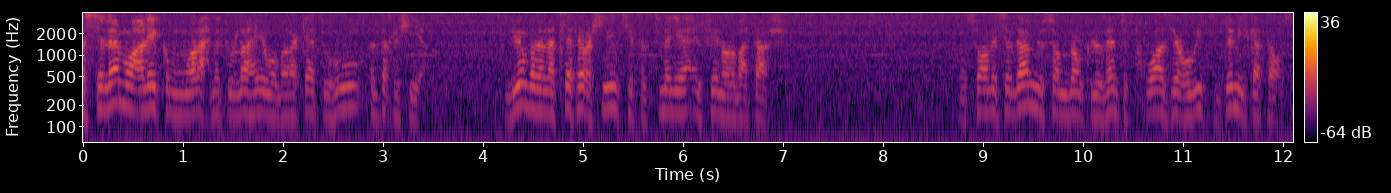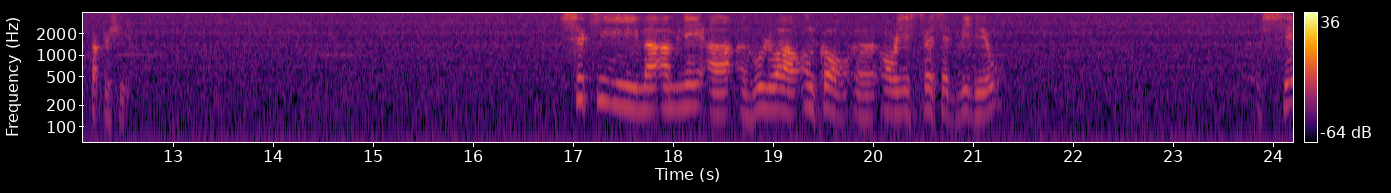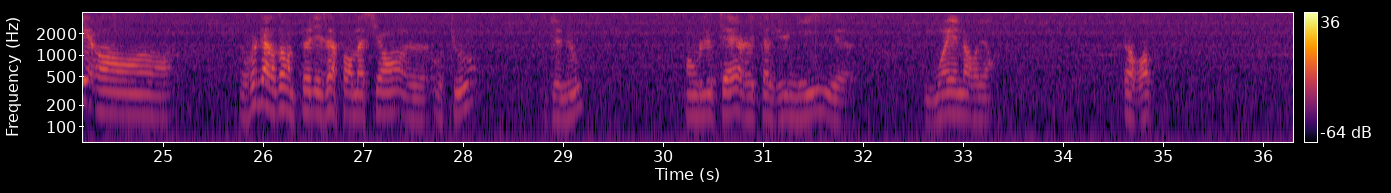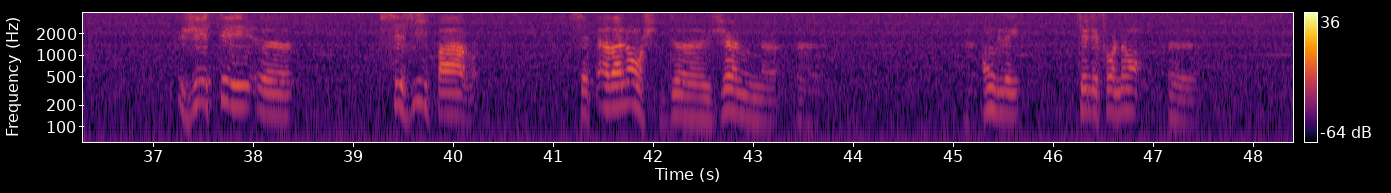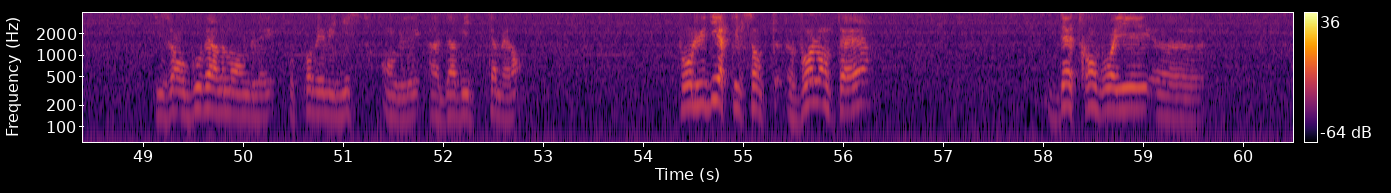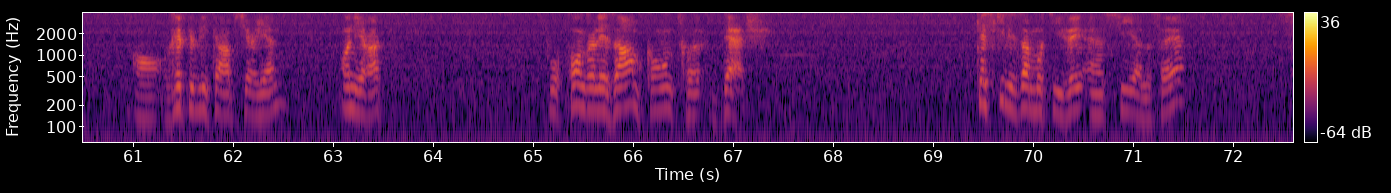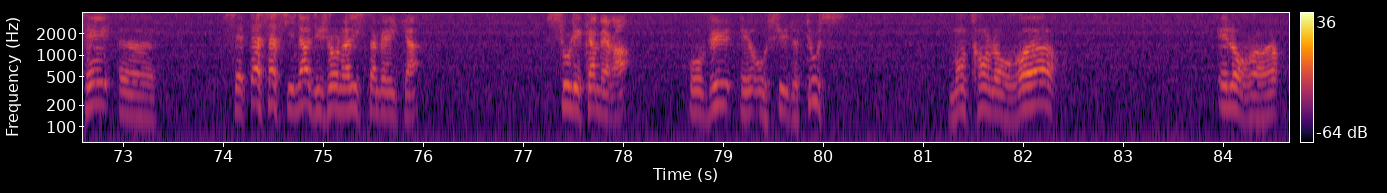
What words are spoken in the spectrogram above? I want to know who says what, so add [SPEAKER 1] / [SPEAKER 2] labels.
[SPEAKER 1] السلام عليكم ورحمة الله وبركاته الدقيقية اليوم رانا 23 صفر 8 2014 Bonsoir messieurs dames, nous sommes donc le 23 08 2014 Takashia. Ce qui m'a amené à vouloir encore euh, enregistrer cette vidéo, c'est en regardant un peu les informations euh, autour de nous, Angleterre, États-Unis, euh, Moyen-Orient, Europe. J'ai été euh, saisi par cette avalanche de jeunes euh, anglais téléphonant, au gouvernement anglais, au Premier ministre anglais, à David Cameron, pour lui dire qu'ils sont volontaires d'être envoyés en République arabe syrienne, en Irak, pour prendre les armes contre Daesh. Qu'est-ce qui les a motivés ainsi à le faire? C'est euh, cet assassinat du journaliste américain sous les caméras, au vu et au su de tous, montrant l'horreur et l'horreur.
